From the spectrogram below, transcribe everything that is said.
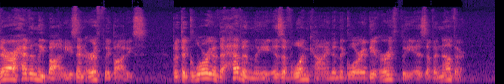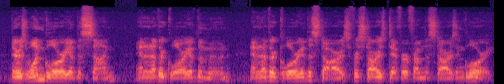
There are heavenly bodies and earthly bodies, but the glory of the heavenly is of one kind, and the glory of the earthly is of another. There is one glory of the sun, and another glory of the moon, and another glory of the stars, for stars differ from the stars in glory.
